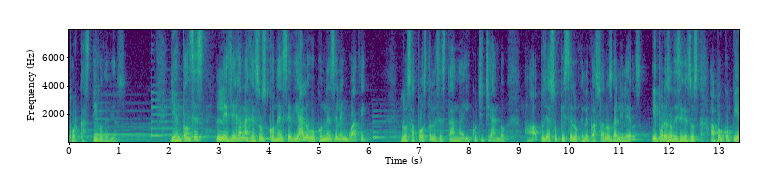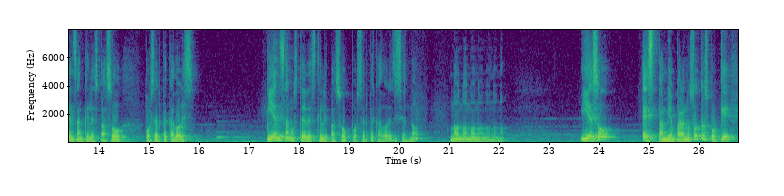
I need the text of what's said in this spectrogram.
por castigo de Dios. Y entonces le llegan a Jesús con ese diálogo, con ese lenguaje los apóstoles están ahí cuchicheando. No, pues ya supiste lo que le pasó a los Galileos. Y por eso dice Jesús, ¿a poco piensan que les pasó por ser pecadores? ¿Piensan ustedes que le pasó por ser pecadores? Dicen, no, no, no, no, no, no, no, no. Y eso es también para nosotros porque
